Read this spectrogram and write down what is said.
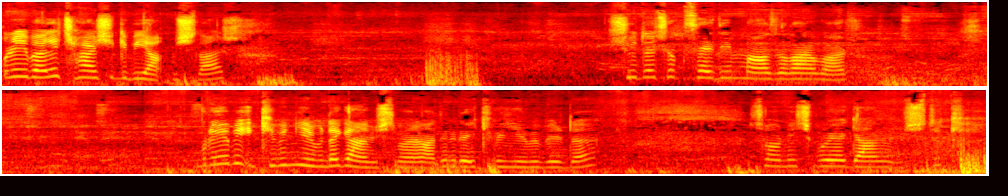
Burayı böyle çarşı gibi yapmışlar. Şurada çok sevdiğim mağazalar var. Buraya bir 2020'de gelmiştim herhalde. Bir de 2021'de. Sonra hiç buraya gelmemiştik.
